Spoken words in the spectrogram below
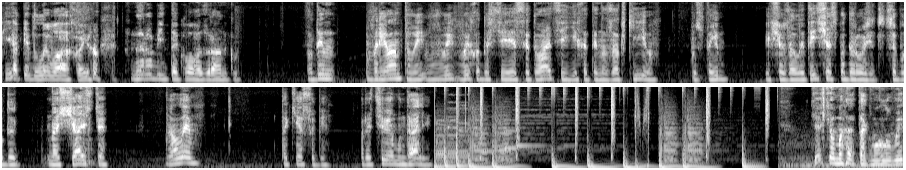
я під ливахою. Не робіть такого зранку. Один варіант ви, ви, виходу з цієї ситуації їхати назад в Київ пустим. Якщо залетить щось по дорозі, то це буде на щастя. Але таке собі. Працюємо далі. Тільки в мене так могло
